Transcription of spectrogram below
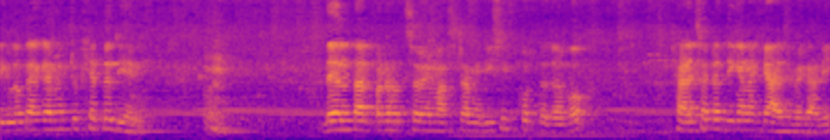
এগুলোকে আগে আমি একটু খেতে দিয়ে নিই দেন তারপরে হচ্ছে ওই মাছটা আমি রিসিভ করতে যাব। সাড়ে ছটার দিকে নাকি আসবে গাড়ি।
